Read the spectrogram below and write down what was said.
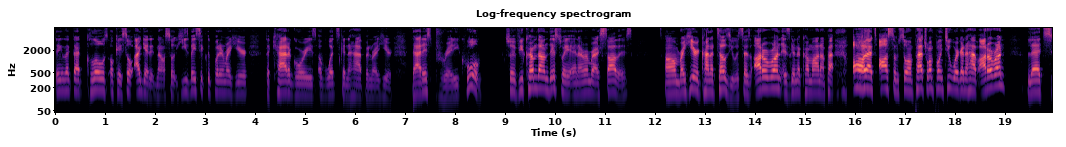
things like that close. Okay so i get it now. So he's basically putting right here the categories of what's gonna happen right here. That is pretty cool. So if you come down this way and i remember i saw this um right here it kind of tells you. It says auto run is gonna come out on patch oh that's awesome. So on patch 1.2 we're gonna have auto run. Let's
